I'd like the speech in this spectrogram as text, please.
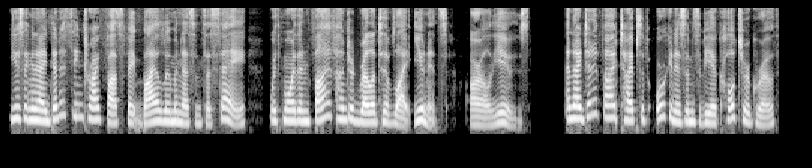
using an adenosine triphosphate bioluminescence assay with more than 500 relative light units, RLUs, and identified types of organisms via culture growth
